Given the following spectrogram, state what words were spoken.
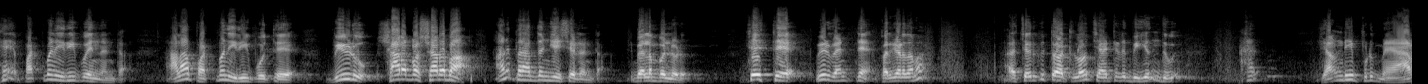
హే పట్మని ఇరిగిపోయిందంట. అలా పట్మని ఇరిగిపోతే వీడు శరబ శరబ అని ప్రార్థన చేశాడంట బెల్లంపల్లుడు చేస్తే వీడు వెంటనే పరిగెడదామా? ఆ చెరుకు తోటలో చేటడి బియ్యం ఏమండి ఇప్పుడు మేడ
